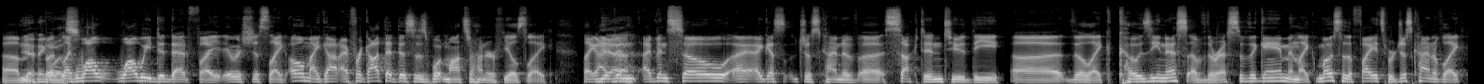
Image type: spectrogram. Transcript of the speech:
Um, Yeah, I think but it was. like while while we did that fight, it was just like, oh my god, I forgot that this is what Monster Hunter feels like. Like I've been I've been so I, I guess just kind of uh, sucked into the uh the like coziness of the rest of the game, and like most of the fights were just kind of like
